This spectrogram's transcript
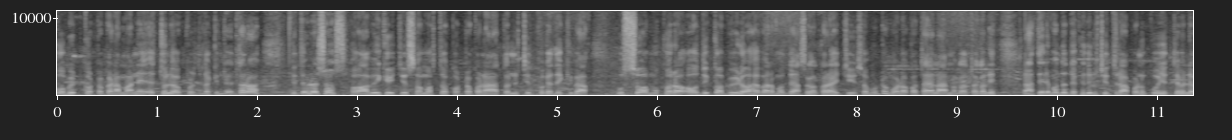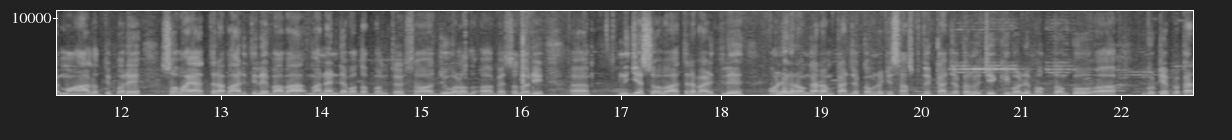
কোভিড কটকা মানে চলবে পড়ে কিন্তু এথর যেত স্বাভাবিক হয়েছে সমস্ত কটকা তো নিশ্চিত ନିଶ୍ଚିତ ପକ୍ଷେ ଦେଖିବା ଉତ୍ସବ ମୁଖର ଅଧିକ ଭିଡ଼ ହେବାର ମଧ୍ୟ ଆଶଙ୍କା କରାଯାଇଛି ସବୁଠୁ ବଡ଼ କଥା ହେଲା ଆମେ ଗତକାଲି ରାତିରେ ମଧ୍ୟ ଦେଖିଥିଲୁ ଚିତ୍ର ଆପଣଙ୍କୁ ଯେତେବେଳେ ମହାଲତି ପରେ ଶୋଭାଯାତ୍ରା ବାହାରିଥିଲେ ବାବା ମାନେ ଦେବଦମ୍ପଙ୍କ ସହ ଯୁଗଳ ବେଶ ଧରି ନିଜେ ଶୋଭାଯାତ୍ରା ବାହାରିଥିଲେ ଅନେକ ରଙ୍ଗାରଙ୍ଗ କାର୍ଯ୍ୟକ୍ରମ ରହିଛି ସାଂସ୍କୃତିକ କାର୍ଯ୍ୟକ୍ରମ ରହିଛି କିଭଳି ଭକ୍ତଙ୍କୁ ଗୋଟିଏ ପ୍ରକାର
